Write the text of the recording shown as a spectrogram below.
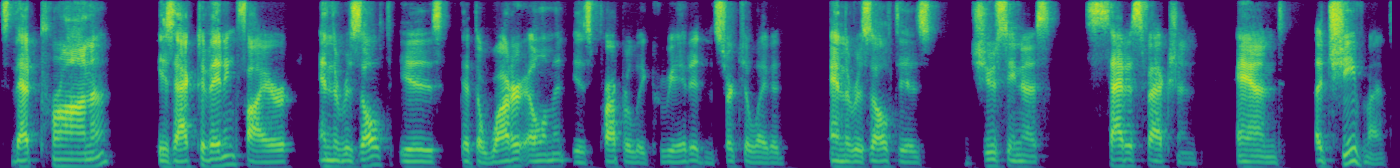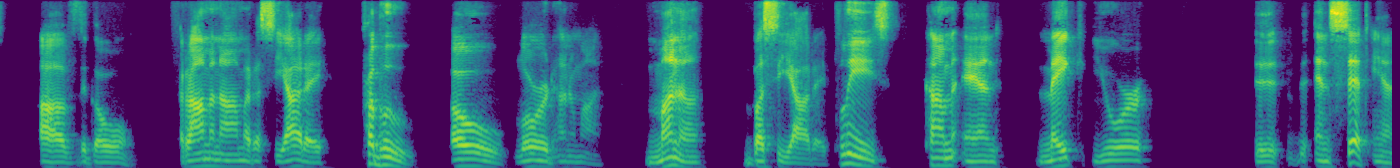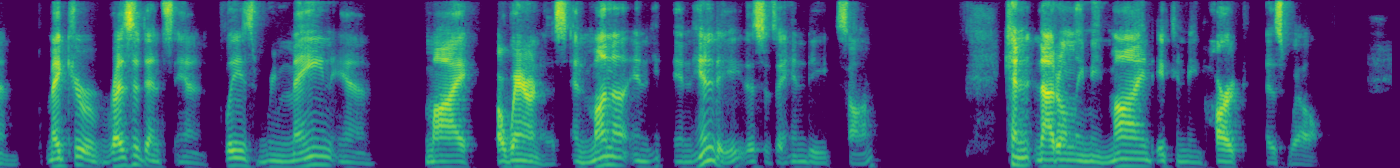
so that prana is activating fire, and the result is that the water element is properly created and circulated, and the result is juiciness, satisfaction, and achievement of the goal. Ramanama Rasiyare, Prabhu, O Lord Hanuman, Mana Basiyare. Please come and make your uh, and sit in, make your residence in. Please remain in my awareness. And mana in, in Hindi, this is a Hindi song, can not only mean mind, it can mean heart as well.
